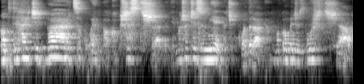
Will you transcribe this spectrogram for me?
Oddychajcie bardzo głęboko, przestrzennie. Możecie zmieniać układ ramion. Mogą być wzdłuż ciała.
